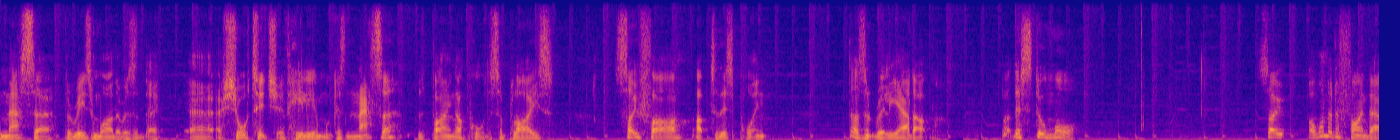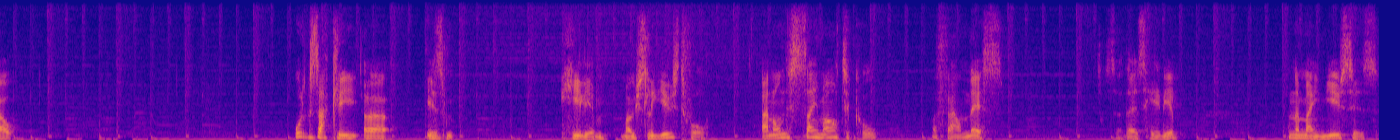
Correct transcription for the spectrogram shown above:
NASA, the reason why there was a, a shortage of helium because NASA was buying up all the supplies. So far, up to this point, doesn't really add up. But there's still more. So I wanted to find out what exactly uh, is helium mostly used for. And on this same article, I found this. So there's helium. And the main uses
